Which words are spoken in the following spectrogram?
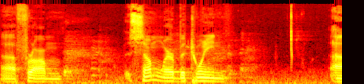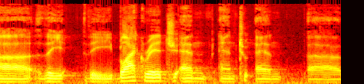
uh, from somewhere between uh, the the Black Ridge and and and uh,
